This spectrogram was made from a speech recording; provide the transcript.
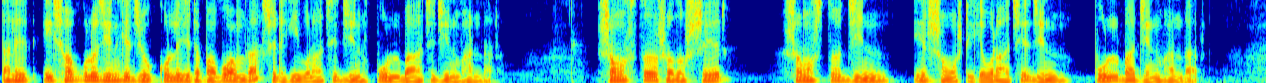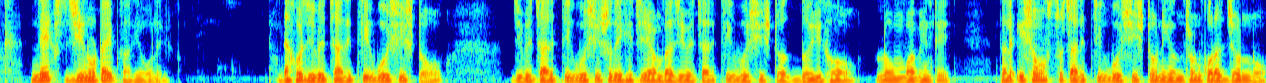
তাহলে এই সবগুলো জিনকে যোগ করলে যেটা পাবো আমরা, সেটাকেই বলা হচ্ছে জিন পুল বা হচ্ছে জিন ভাণ্ডার। সমস্ত সদস্যের, সমস্ত জিন এর সমষ্টিকে বলা হচ্ছে জিন পুল বা জিন ভাণ্ডার। নেক্সট জিনোটাইপ কাকে বলে? দেখো, জীবের চারিত্রিক বৈশিষ্ট্য, জীবের চারিত্রিক বৈশিষ্ট্য দেখেছি আমরা, জীবের চারিত্রিক বৈশিষ্ট্য দৈর্ঘ্য, লম্বা বেঁটে। তাহলে এই সমস্ত চারিত্রিক বৈশিষ্ট্য নিয়ন্ত্রণ করার জন্য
